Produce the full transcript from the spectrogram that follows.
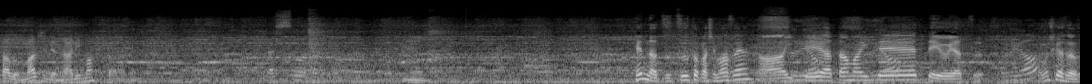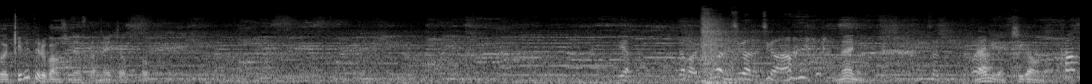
多分マジでなりますからね。私そうだと思う。ん。変な頭痛とかしません？ああ痛え頭痛えっていうやつ。もしかしたらそれ切れてるかもしれないですからねちょっとだから違うの違うの違うの。何？何が違うの？漢方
